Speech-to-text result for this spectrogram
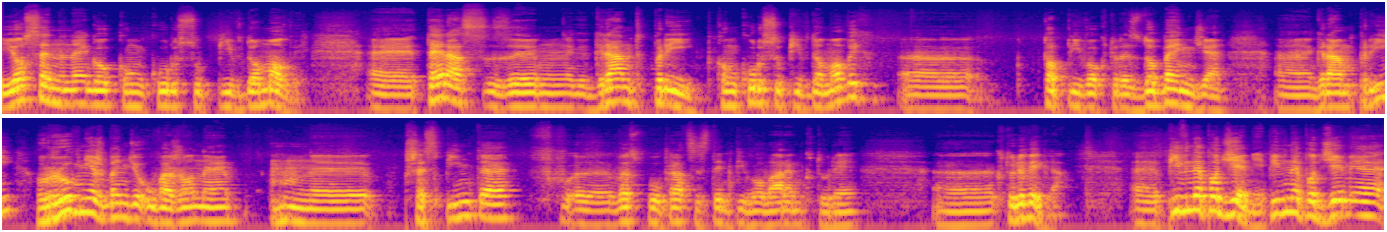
wiosennego konkursu piw domowych. E, teraz z Grand Prix konkursu piw domowych e, to piwo, które zdobędzie e, Grand Prix, również będzie uważane e, przez Pintę w, e, we współpracy z tym piwowarem, który, e, który wygra. E, Piwne podziemie. Piwne podziemie,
